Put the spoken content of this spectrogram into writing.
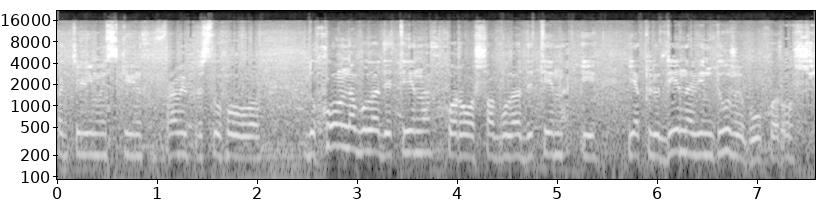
Пантелеймонський, він в храмі прислуговував. Духовна була дитина, хороша була дитина, і як людина він дуже був хороший.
